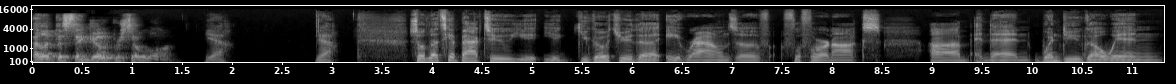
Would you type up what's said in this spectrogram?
I let this thing go for so long. Yeah, yeah. So let's get back to you. You you go through the eight rounds of FOLFIRINOX. Um, and then when do you go in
